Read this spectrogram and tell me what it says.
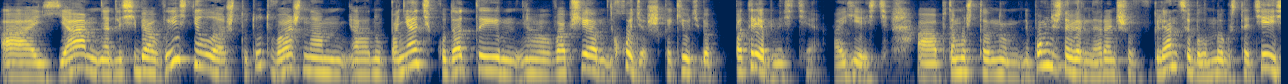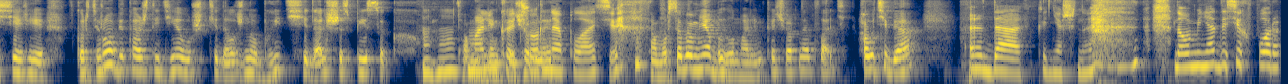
А, я для себя выяснила, что тут важно а, ну, понять, куда ты а, вообще ходишь, какие у тебя потребности есть. Потому что, ну, помнишь, наверное, раньше в глянце было много статей из серии «В гардеробе каждой девушки должно быть», и дальше список. Угу. Там, маленькое черное, черное платье. Там, у себя у меня было маленькое черное платье. А у тебя? Э, да, конечно. Но у меня до сих пор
